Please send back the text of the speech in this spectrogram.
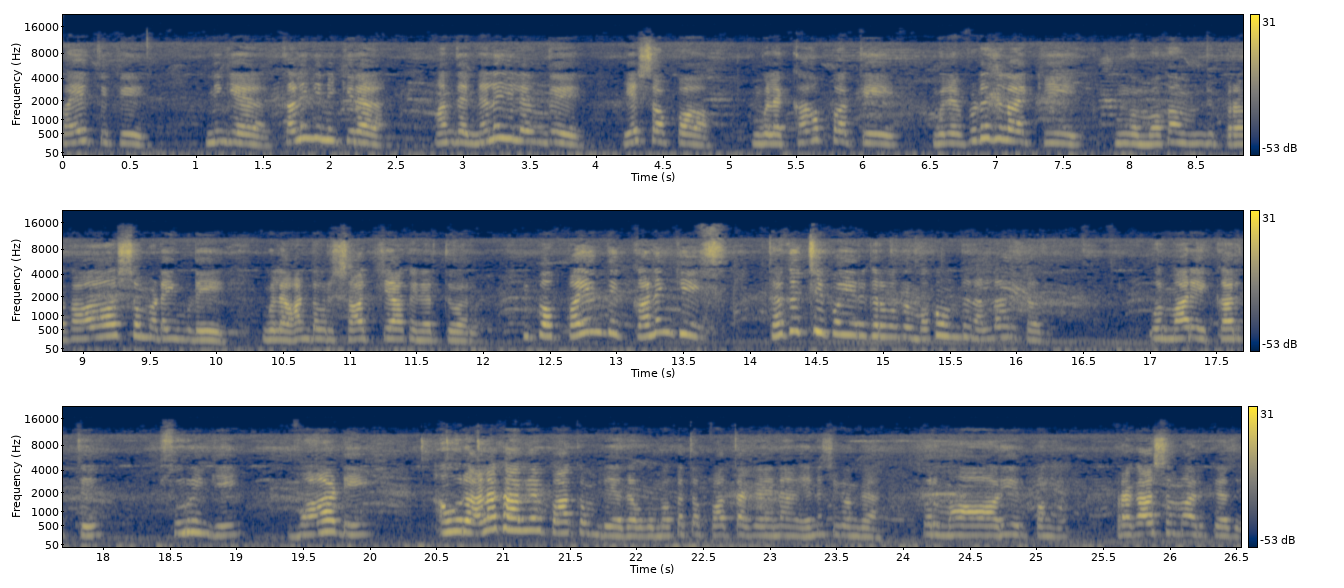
பயத்துக்கு நீங்க கலங்கி நிக்கிற அந்த நிலையிலிருந்து ஏசப்பா உங்களை காப்பாத்தி உங்களை விடுதலாக்கி உங்க முகம் வந்து பிரகாசம் அடையும்படி உங்களை ஆண்டவர் சாட்சியாக நிறுத்துவார். இப்ப பயந்து கலங்கி தகச்சி போயிருக்கிறவர்கள் முகம் வந்து நல்லா இருக்காது. ஒரு மாதிரி கருத்து சுருங்கி வாடி ஒரு அழகாவே பார்க்க முடியாது. அவங்க முகத்தை பார்த்தாக்க என்ன என்ன செய்வாங்க? ஒரு மாதிரி இருப்பாங்க. பிரகாசமா இருக்காது.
